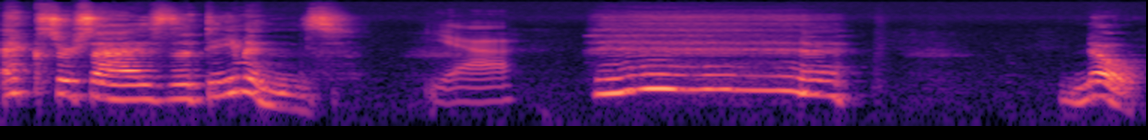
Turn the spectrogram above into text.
Exorcise the demons. Yeah. no.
